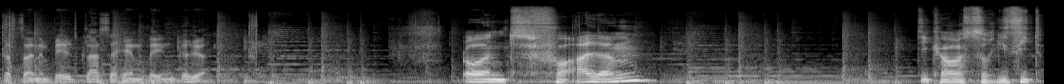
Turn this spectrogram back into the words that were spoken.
das zu einem Weltklasse-Handling gehört. Und vor allem die Karosserie sieht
